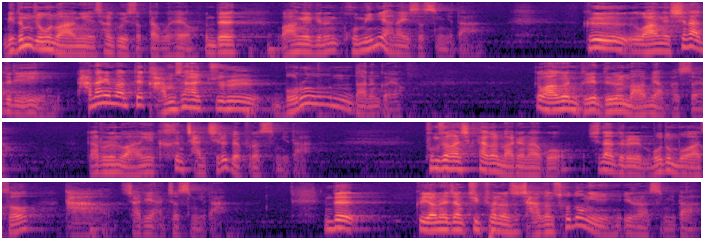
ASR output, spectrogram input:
믿음 좋은 왕이 살고 있었다고 해요. 근데 왕에게는 고민이 하나 있었습니다. 그 왕의 신하들이 하나님한테 감사할 줄을 모른다는 거예요. 그 왕은 그게 늘 마음이 아팠어요. 하루는 왕이 큰 잔치를 베풀었습니다. 풍성한 식탁을 마련하고 신하들을 모두 모아서 다 자리에 앉혔습니다. 근데 그 연회장 뒤편에서 작은 소동이 일어났습니다.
